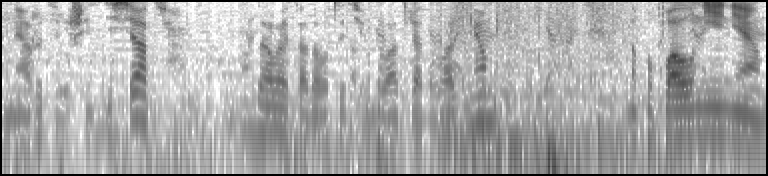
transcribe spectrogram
у меня рыцарей? 60. Ну давай тогда вот этих два отряда возьмем на пополнение.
